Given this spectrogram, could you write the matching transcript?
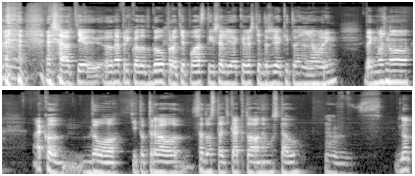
a tie, napríklad od GoPro tie plasty všelijaké ešte držia, aký to ani nehovorí hovorím, tak možno ako dlho ti to trvalo sa dostať k aktuálnemu stavu? No,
